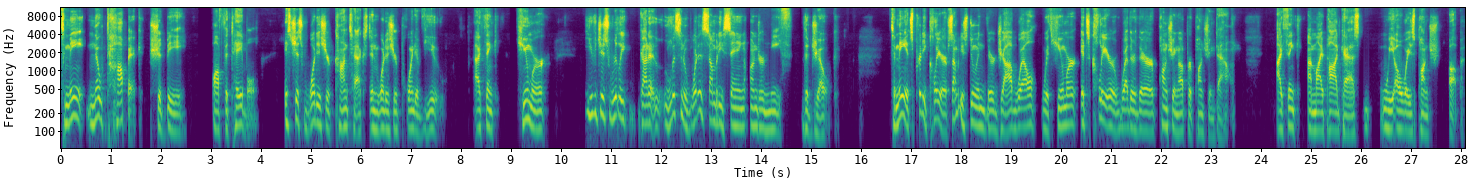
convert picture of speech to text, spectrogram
To me, no topic should be off the table. It's just what is your context and what is your point of view. I think humor, you've just really got to listen to what is somebody saying underneath the joke. To me, it's pretty clear if somebody's doing their job well with humor, it's clear whether they're punching up or punching down. I think on my podcast, we always punch up.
